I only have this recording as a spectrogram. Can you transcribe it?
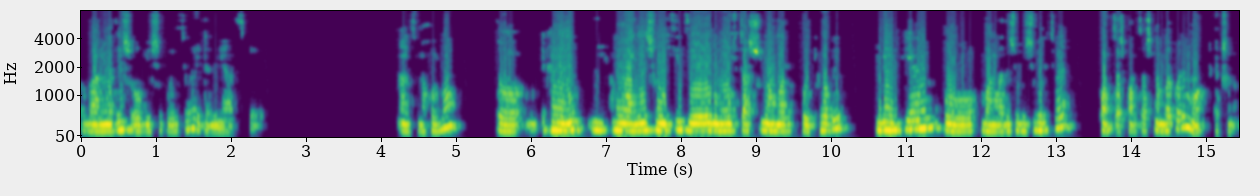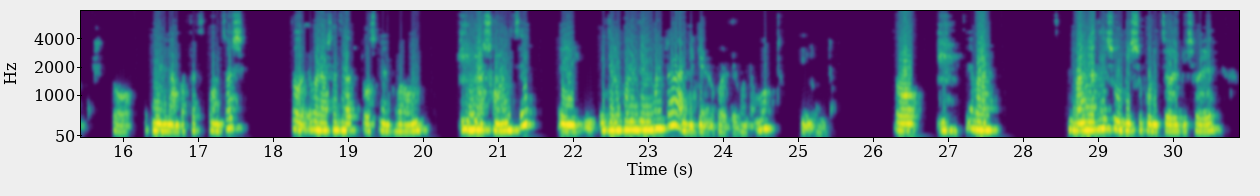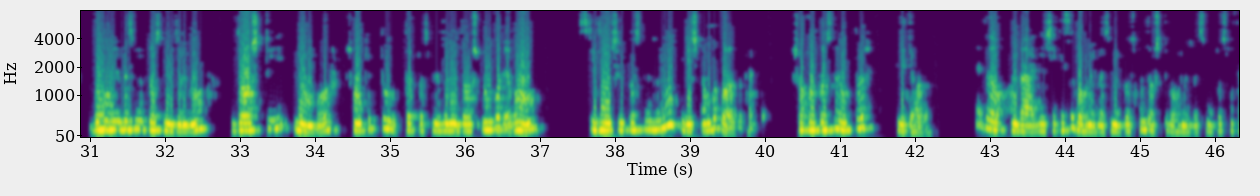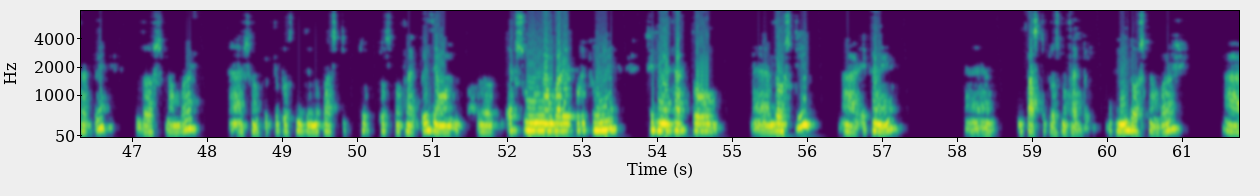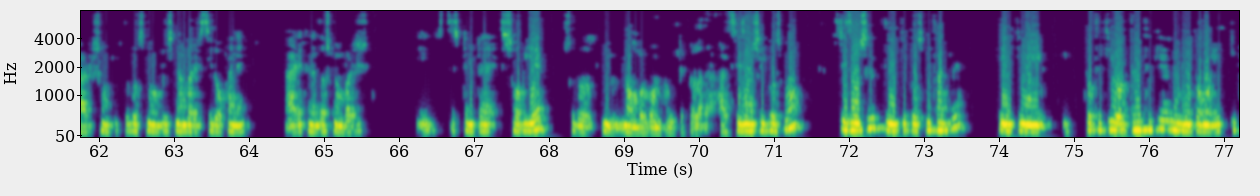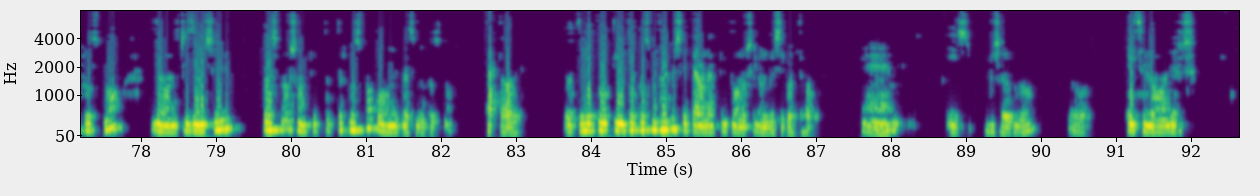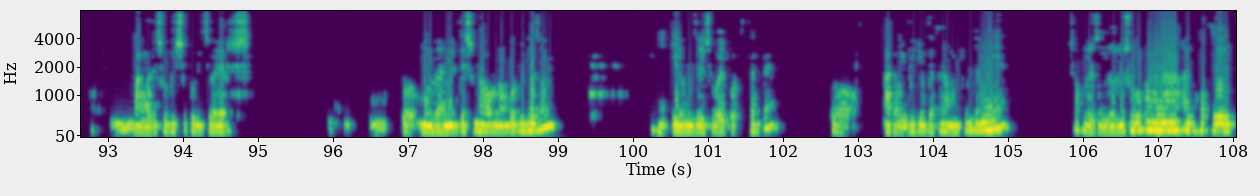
বাংলাদেশ ও বিশ্ব পরিচয়, এটা নিয়ে আজকে আলোচনা করব। তো এখানে আমরা আগে শুনেছি যে মোট চারশো নম্বর পরীক্ষা হবে। বিজ্ঞান ও বাংলাদেশ ও বিশ্ব পরিচয়, পঞ্চাশ পঞ্চাশ নাম্বার করে মোট একশো নম্বর। তো এখানে নাম্বার পঞ্চাশ। তো এবার আসা যাক প্রশ্নের ধরন। আর সময় হচ্ছে এই এটার উপরে দেড় ঘণ্টা আর বিজ্ঞানের উপরে দেড় ঘণ্টা, মোট তিন ঘণ্টা। তো এবার বাংলাদেশ ও বিশ্ব পরিচয় বিষয়ের বহু নির্বাচনী প্রশ্নের জন্য দশটি নম্বর, সংক্ষিপ্ত উত্তর প্রশ্নের জন্য দশ নম্বর এবং সৃজনশীল প্রশ্নের জন্য তিরিশ নম্বর বরাদ্দ থাকবে। সকল প্রশ্নের উত্তর দিতে হবে। তো আমরা আগে শিখেছি, বহু নির্বাচনী প্রশ্ন, দশটি বহু নির্বাচনী প্রশ্ন থাকবে। দশ নাম্বার সংক্ষিপ্ত প্রশ্নের জন্য পাঁচটি প্রশ্ন থাকবে। যেমন একশো নম্বরের পরীক্ষা হলে সেখানে থাকতো দশটি, আর এখানে পাঁচটি প্রশ্ন থাকবে। এখানে দশ নাম্বার, আর সংক্ষিপ্ত প্রশ্ন বিশ নাম্বারের ছিল ওখানে, আর এখানে দশ নাম্বারের সিস্টেমটা সবই এক, শুধু নম্বর বন্টন একটু আলাদা। আর সৃজনশীল প্রশ্ন, সৃজনশীল তিনটি প্রশ্ন থাকবে। তিনটি প্রতিটি অধ্যায় থেকে ন্যূনতম একটি প্রশ্ন যেমন সৃজনশীল প্রশ্ন সংক্ষিপ্ত উত্তর প্রশ্ন বহু নির্বাচনী প্রশ্ন থাকতে হবে। তো যেহেতু তিনটে প্রশ্ন থাকবে সে কারণে কিন্তু অনুশীলন বেশি করতে হবে। হ্যাঁ, এই বিষয়গুলো। তো এই ছিল আমাদের বাংলাদেশ ও বিশ্ব পরিচয়ের তো মূল্যায়ন নির্দেশনা ও নম্বর বিভাজন। হ্যাঁ, এই অনুযায়ী সবাই করতে থাকবে। তো আগামী ভিডিও দেখার আমন্ত্রণ জানিয়ে সকলের জন্য রইল শুভকামনা আল্লাহ হাফেজ।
